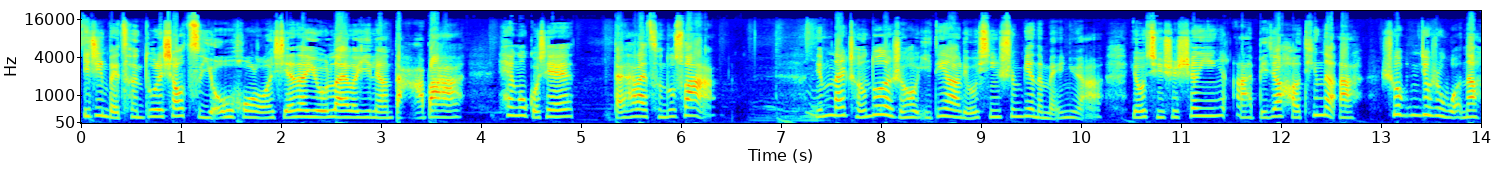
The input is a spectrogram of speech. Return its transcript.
已经被成都的小吃诱惑了，现在又来了一辆大巴，喊我过去带他来成都耍。你们来成都的时候一定要留心身边的美女啊，尤其是声音啊比较好听的啊，说不定就是我呢。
